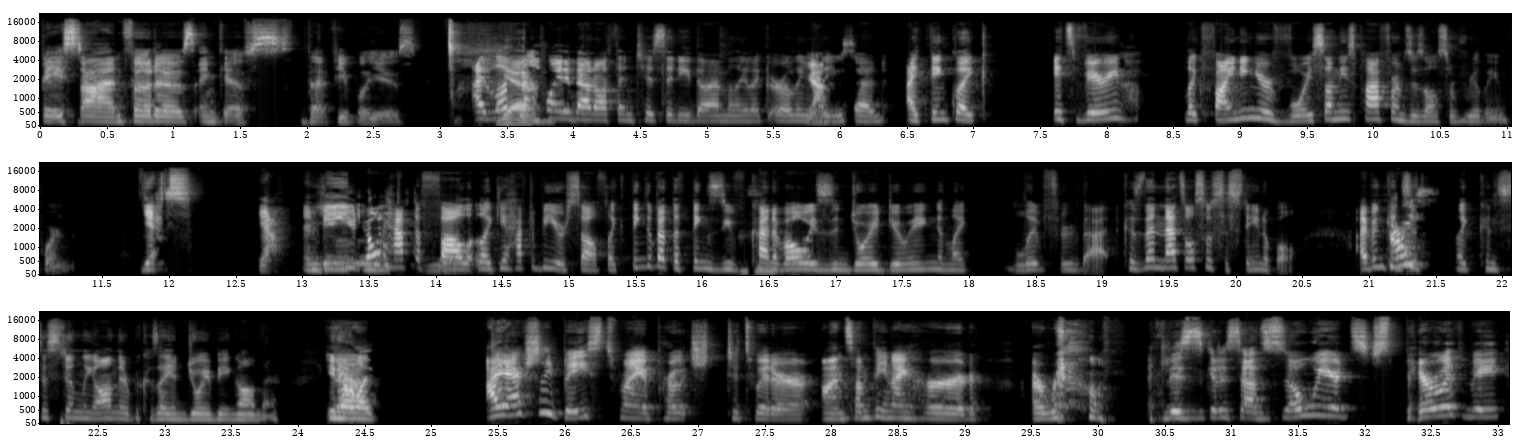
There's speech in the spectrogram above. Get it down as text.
based on photos and gifts that people use. I love Yeah. your point about authenticity, though, Emily. Like earlier Yeah. that you said, I think like it's very like finding your voice on these platforms is also really important. Yes, yeah, and being you don't have to follow. Like you have to be yourself. Like think about the things you've Mm-hmm. kind of always enjoyed doing and like live through that because then that's also sustainable. I've been I- like consistently on there because I enjoy being on there. You Yeah. know, like I actually based my approach to Twitter on something I heard around. This is going to sound so weird. Just bear with me.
